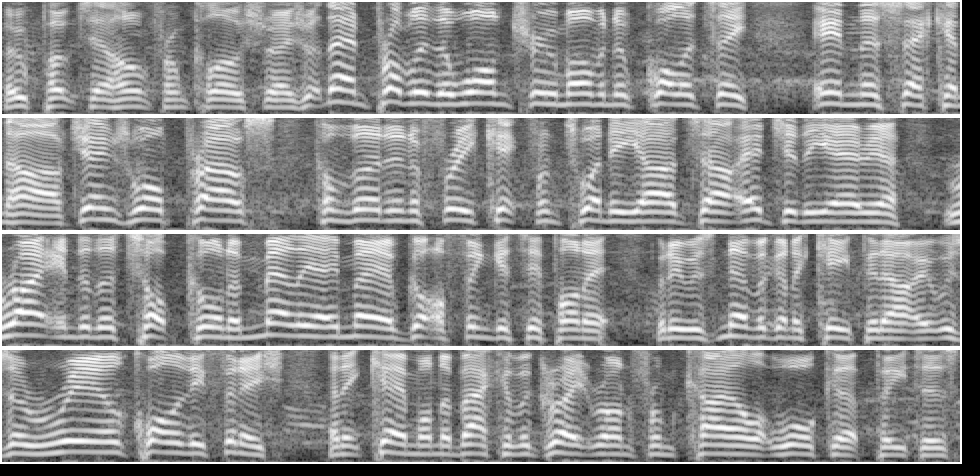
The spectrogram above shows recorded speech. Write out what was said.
who poked it home from close range. But then probably the one true moment of quality in the second half. James Ward-Prowse converting a free kick from 20 yards out, edge of the area, right into the top corner. Meslier may have got a fingertip on it, but he was never going to keep it out. It was a real quality finish, and it came on the back of a great run from Kyle Walker Peters.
